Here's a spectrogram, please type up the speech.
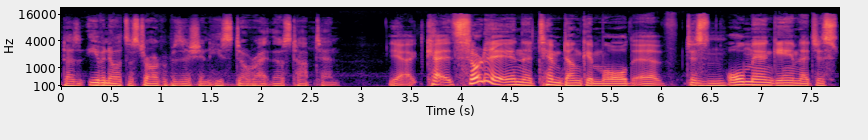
doesn't even though it's a stronger position, he's still right in those top ten. Yeah, it's sort of in the Tim Duncan mold of just Mhm. old man game that just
